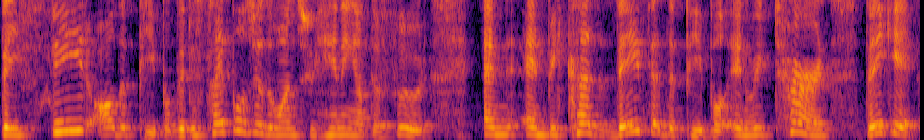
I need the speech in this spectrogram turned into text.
they feed all the people. The disciples are the ones who are handing out the food, and and because they fed the people, in return they get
